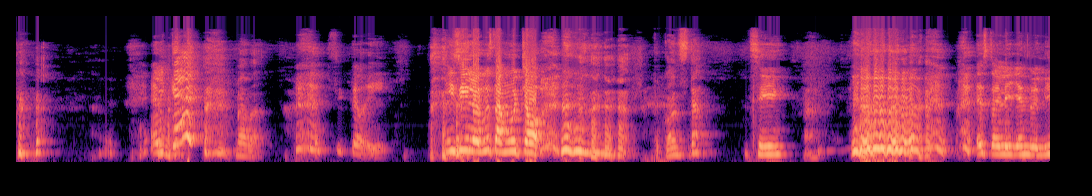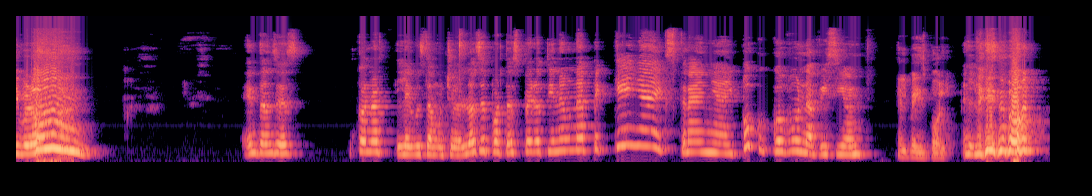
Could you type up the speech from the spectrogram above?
¿El qué? Nada. Sí te oí. Y sí, le gusta mucho. ¿Te consta? Sí. Ah. Estoy leyendo el libro. Entonces, Connor le gusta mucho los deportes, pero tiene una pequeña, extraña y poco común afición. El béisbol. El béisbol.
